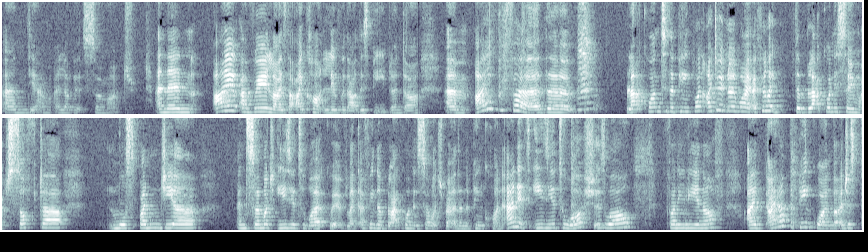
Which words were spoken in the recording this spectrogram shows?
and yeah, I love it so much. And then I have realised that I can't live without this beauty blender. Um, I prefer the black one to the pink one. I don't know why. I feel like the black one is so much softer, more spongier and so much easier to work with. Like I think the black one is so much better than the pink one and it's easier to wash as well, funnily enough. I, I have the pink one but I just,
